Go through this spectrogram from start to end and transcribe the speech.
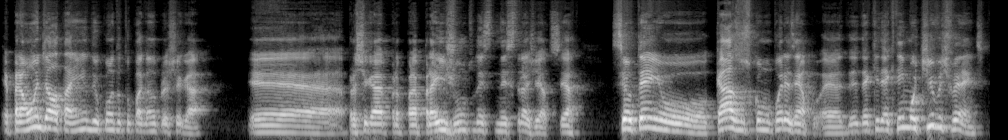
é para onde ela está indo e quanto eu estou pagando para chegar. É, para chegar, para ir junto nesse, nesse trajeto, certo? Se eu tenho casos como, por exemplo, é, é, que, é que tem motivos diferentes.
